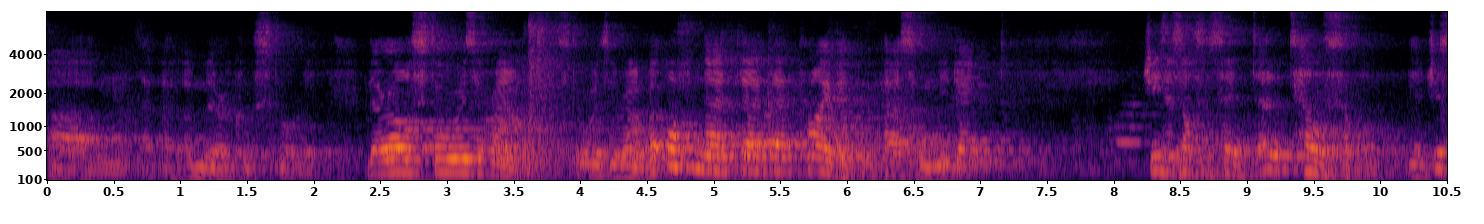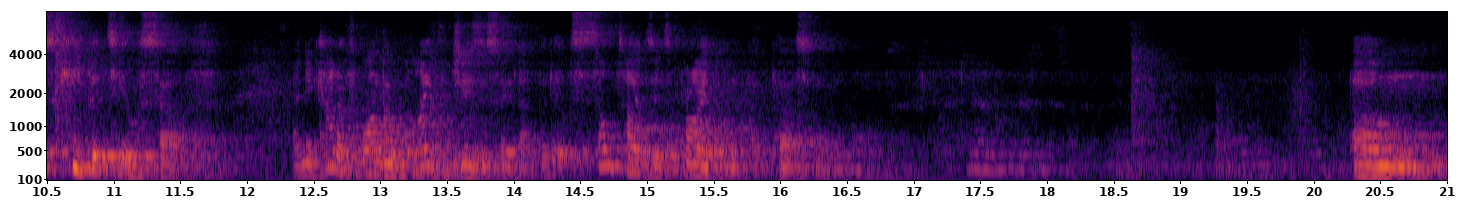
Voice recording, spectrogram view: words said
um, a, a, miracle story. There are stories around, stories around, but often they're, they're, they're private and personal. You don't. Jesus often said, "Don't tell someone. You know, just keep it to yourself." And you kind of wonder why did Jesus say that? But it's sometimes it's private and personal. Um,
